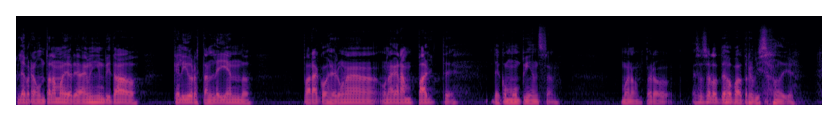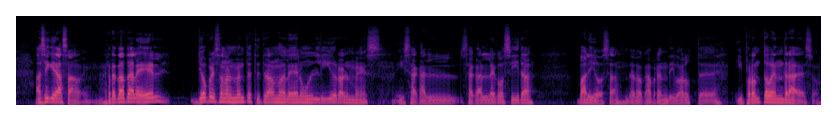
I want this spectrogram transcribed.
le pregunto a la mayoría de mis invitados qué libro están leyendo para coger una, una gran parte de cómo piensan. Bueno, pero eso se los dejo para otro episodio. Así que ya saben, rétate a leer. Yo personalmente estoy tratando de leer un libro al mes y sacar, sacarle cositas valiosas de lo que aprendí para ustedes. Y pronto vendrá eso.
